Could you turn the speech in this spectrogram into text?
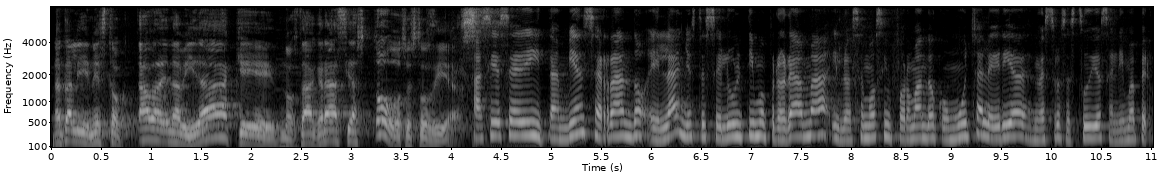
Natalie, en esta octava de Navidad que nos da gracias todos estos días. Así es, Eddie. También cerrando el año, este es el último programa y lo hacemos informando con mucha alegría desde nuestros estudios en Lima, Perú.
